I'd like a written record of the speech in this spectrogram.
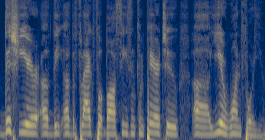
this year of the of the flag football season compared to uh, year one for you?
